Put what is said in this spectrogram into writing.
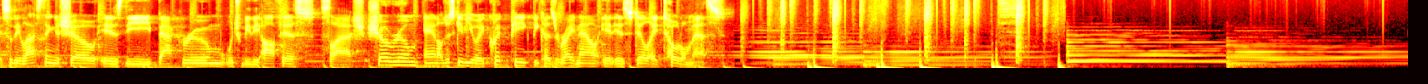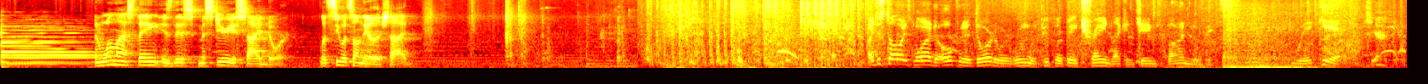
Right, so the last thing to show is the back room, which would be the office slash showroom. And I'll just give you a quick peek because right now it is still a total mess. And one last thing is this mysterious side door. Let's see what's on the other side. I just always wanted to open a door to a room where people are being trained like in James Bond movies. Wicked. Yeah.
